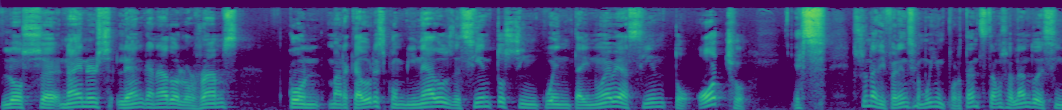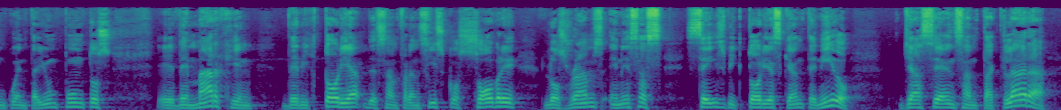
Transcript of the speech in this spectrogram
Los eh, Niners le han ganado a los Rams con marcadores combinados de 159 a 108. Es, una diferencia muy importante, estamos hablando de 51 puntos eh, de margen de victoria de San Francisco sobre los Rams en esas seis victorias que han tenido, ya sea en Santa Clara,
